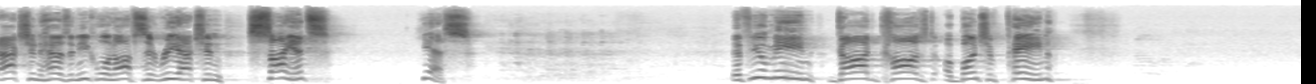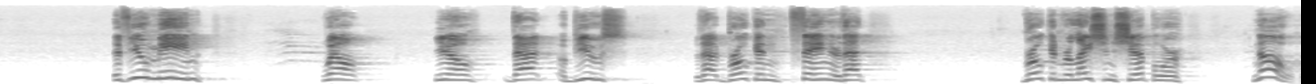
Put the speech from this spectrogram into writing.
action has an equal and opposite reaction science, yes. If you mean God caused a bunch of pain, if you mean, well, you know, that abuse, or that broken thing, or that broken relationship, or no,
